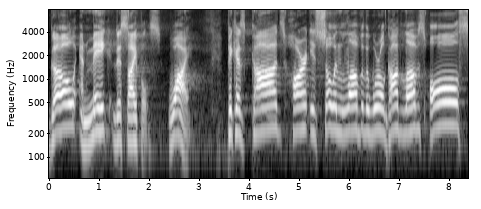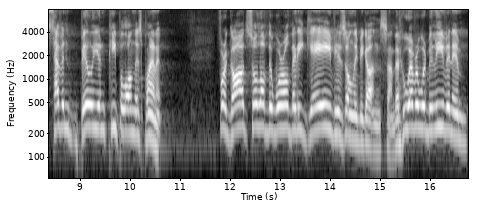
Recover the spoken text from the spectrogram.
Go and make disciples. Why? Because God's heart is so in love with the world. God loves all 7 billion people on this planet. For God so loved the world that he gave his only begotten Son, that whoever would believe in him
